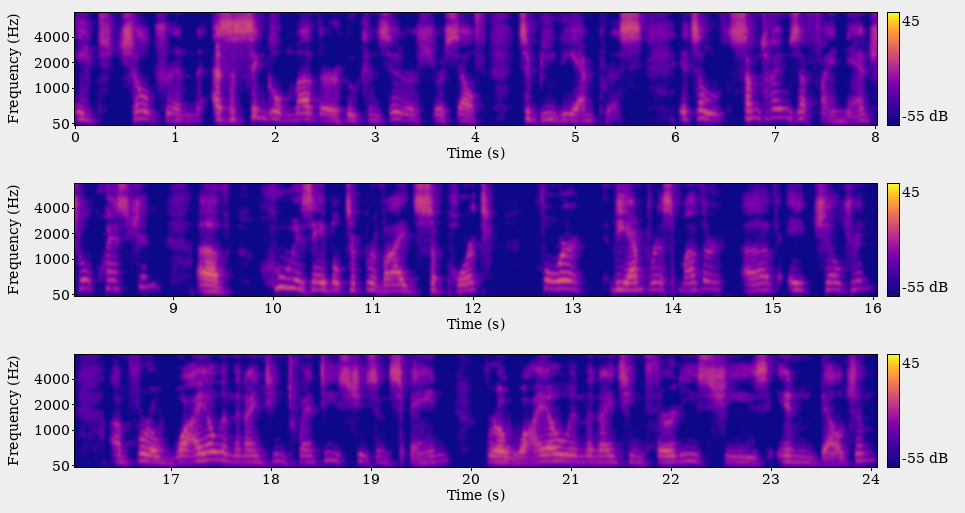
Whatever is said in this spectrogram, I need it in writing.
eight children as a single mother who considers herself to be the empress. It's a sometimes a financial question of who is able to provide support for the empress mother of eight children. Um, for a while in the 1920s, she's in Spain. For a while in the 1930s, she's in Belgium.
